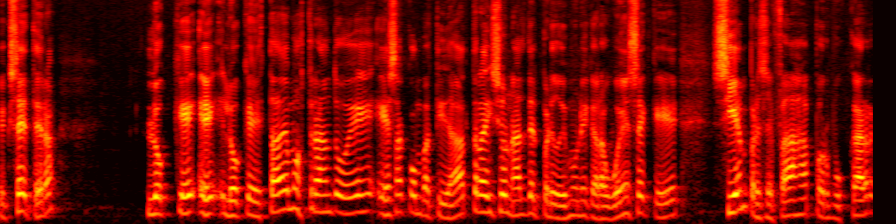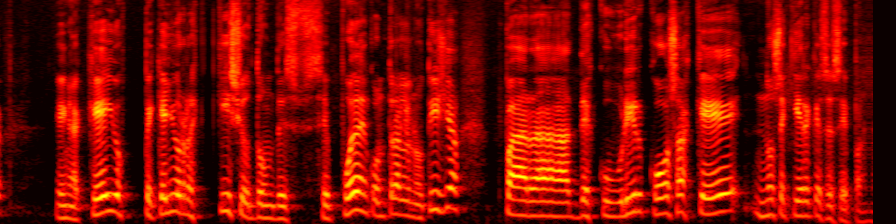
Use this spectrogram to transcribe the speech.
etcétera, lo que, eh, lo que está demostrando es esa combatividad tradicional del periodismo nicaragüense que siempre se faja por buscar en aquellos pequeños resquicios donde se puede encontrar la noticia para descubrir cosas que no se quiere que se sepan.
